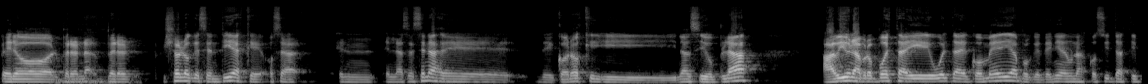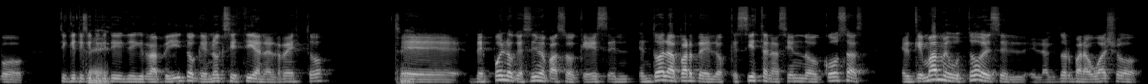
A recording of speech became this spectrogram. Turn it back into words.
pero, pero, pero yo lo que sentía es que, o sea, en, en las escenas de, de Koroski y Nancy Duplá había una propuesta y vuelta de comedia porque tenían unas cositas tipo tiqui tiqui Sí. tiqui tiqui tiqui, rapidito que no existían el resto. sí. Eh, después lo que sí me pasó, que es en, en toda la parte de los que sí están haciendo cosas, El que más me gustó es el, el actor paraguayo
